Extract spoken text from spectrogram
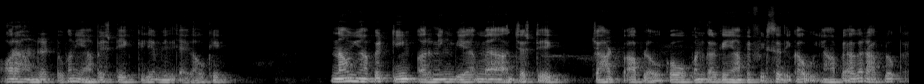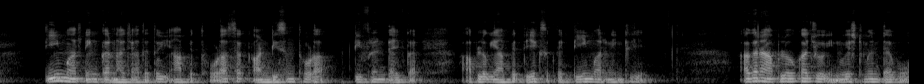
और हंड्रेड टोकन यहाँ पे स्टेक के लिए मिल जाएगा। ओके नाउ यहाँ पे टीम अर्निंग भी है। मैं जस्ट एक चार्ट आप लोगों को ओपन करके यहाँ पे फिर से दिखाऊँ। यहाँ पे अगर आप लोग टीम अर्निंग करना चाहते हैं तो यहाँ पे थोड़ा सा कंडीशन थोड़ा डिफरेंट टाइप का है। आप लोग यहाँ पे देख सकते हैं टीम अर्निंग के लिए। अगर आप लोगों का जो इन्वेस्टमेंट है, वो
